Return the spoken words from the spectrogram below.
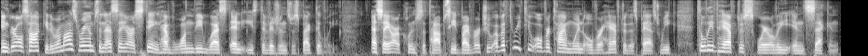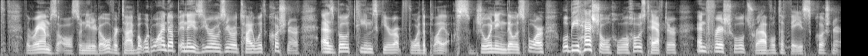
In girls hockey, the Ramaz Rams and SAR Sting have won the West and East divisions respectively. SAR clinched the top seed by virtue of a 3 2 overtime win over HAFTR this past week to leave HAFTR squarely in second. The Rams also needed overtime, but would wind up in a 0 0 tie with Kushner as both teams gear up for the playoffs. Joining those four will be Heschel, who will host HAFTR, and Frisch, who will travel to face Kushner.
